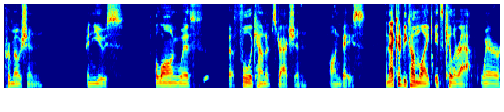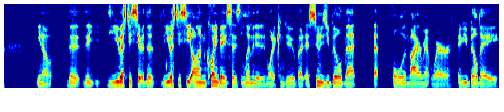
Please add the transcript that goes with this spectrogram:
promotion and use along with a full account abstraction on base and that could become like its killer app where you know the the, the usdc or the, the usdc on coinbase is limited in what it can do but as soon as you build that that full environment where maybe you build a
